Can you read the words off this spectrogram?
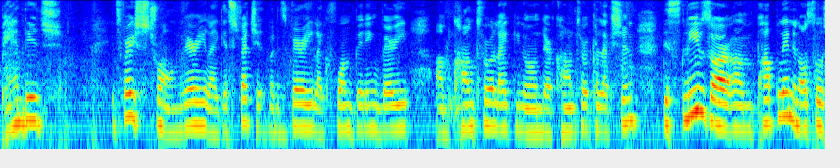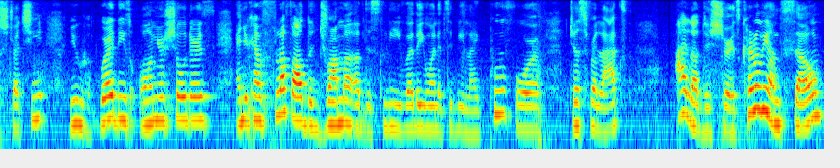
bandage it's very strong very like it stretches but it's very like form fitting very um contour like you know in their contour collection. The sleeves are um poplin and also stretchy. You wear these on your shoulders and you can fluff out the drama of the sleeve whether you want it to be like poof or just relaxed. I love this shirt. It's currently on sale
